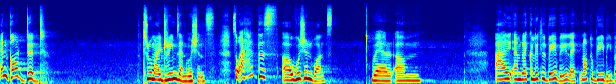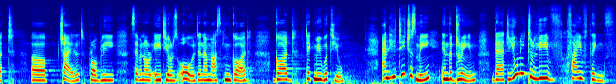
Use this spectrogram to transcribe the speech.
And God did through my dreams and visions. So I had this uh, vision once where um, I am like a little baby, like not a baby, but a child, probably seven or eight years old, and I'm asking God, God, take me with you. And He teaches me in the dream that you need to leave five things.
